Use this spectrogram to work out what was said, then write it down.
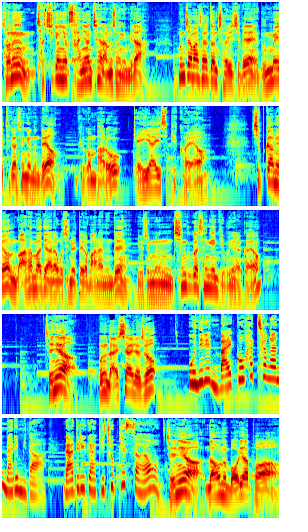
저는 자취경력 4년차 남성입니다. 혼자만 살던 저희 집에 룸메이트가 생겼는데요. 그건 바로 AI 스피커예요. 집 가면 말 한마디 안 하고 지낼 때가 많았는데 요즘은 친구가 생긴 기분이랄까요? 제니야, 오늘 날씨 알려줘? 오늘은 맑고 화창한 날입니다. 나들이 가기 좋겠어요. 제니야, 나 오늘 머리 아파.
